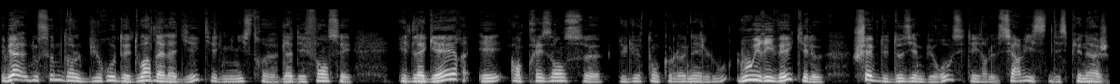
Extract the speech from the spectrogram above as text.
Eh bien, nous sommes dans le bureau d'Édouard Daladier, qui est le ministre de la Défense et, de la Guerre, et en présence euh, du lieutenant-colonel Louis Rivet, qui est le chef du deuxième bureau, c'est-à-dire le service d'espionnage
